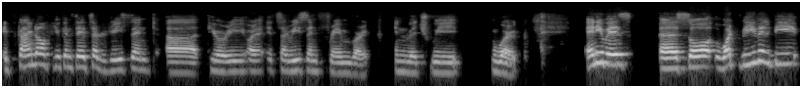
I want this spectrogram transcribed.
it's kind of you can say it's a recent uh, theory or it's a recent framework in which we work anyways uh, so what we will be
